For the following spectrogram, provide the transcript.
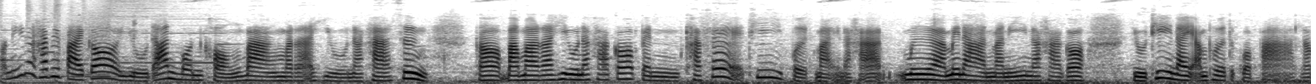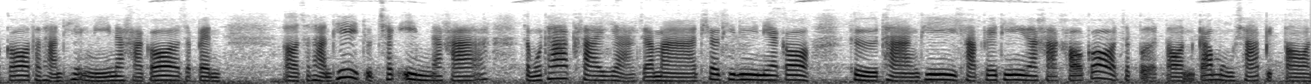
ตอนนี้นะคะพี่ปายก็อยู่ด้านบนของบางมาราฮิวนะคะ ซึ่งก็บางมาราฮิลนะคะ ก็เป็นคาเฟ่ที่เปิดใหม่นะคะ เมื่อไม่นานมานี้นะคะ ก็อยู่ที่ในอำเภอตะกัวป่า แล้วก็สถานที่แห่งนี้นะคะ ก็จะเป็นสถานที่จุดเช็คอินนะคะ สมมุติถ้าใครอยากจะมาเที่ยวที่นี่เนี่ยก็คือทางที่คาเฟ่ที่นี่นะคะเขาก็จะเปิดตอน9โมงเช้าปิดตอน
